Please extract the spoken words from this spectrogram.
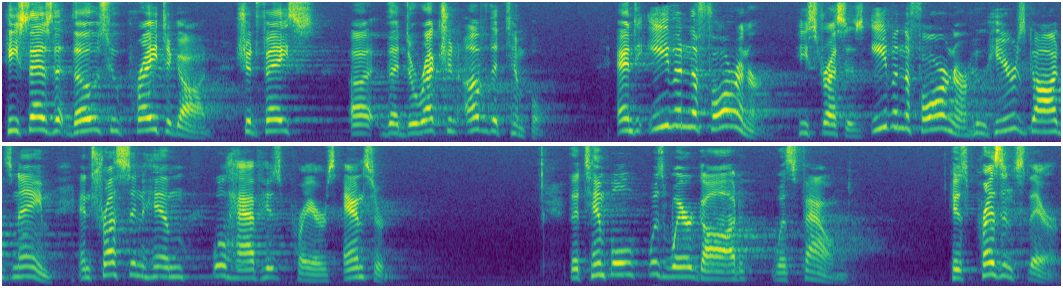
He says that those who pray to God should face uh, the direction of the temple. And even the foreigner, he stresses, even the foreigner who hears God's name and trusts in him will have his prayers answered. The temple was where God was found. His presence there,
